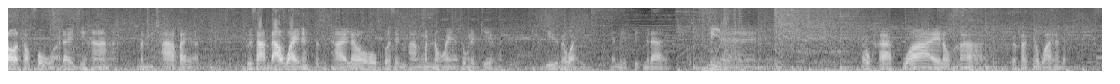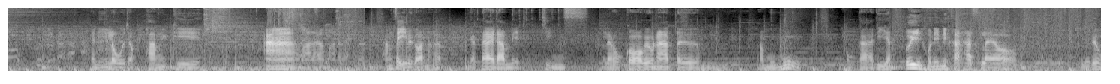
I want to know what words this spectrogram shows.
รอด top four อะได้ที่ 5 มันช้าไปอะคือ3ดาวไวนะแต่สุดท้ายแล้วเปอร์เซ็นต์พังมันน้อยอะช่วง late game อะยื้อไม่ไหว damage ปิดไม่ได้นี่นะเราขาดวายเราขาดก็ขาดแค่วายนั่นแหละอันนี้โลจากพังอีกทีอ่ามาแล้วมาแล้วทั้ง4ไปก่อนนะครับ อยากได้ดาเมจจิงส์แล้วก็เวลหน้าเติมอามูมูโอกาเดียนเอ้ยคนนี้มีคาทัสแล้ว เลเวล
